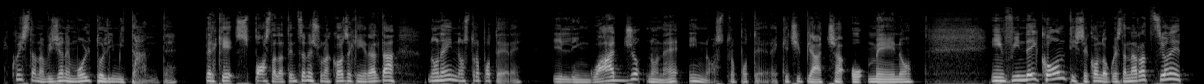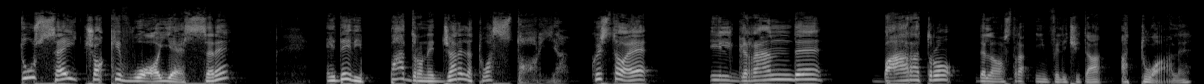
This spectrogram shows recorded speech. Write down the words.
E questa è una visione molto limitante, perché sposta l'attenzione su una cosa che in realtà non è il nostro potere. Il linguaggio non è il nostro potere, che ci piaccia o meno. In fin dei conti, secondo questa narrazione, tu sei ciò che vuoi essere e devi padroneggiare la tua storia. Questo è il grande baratro della nostra infelicità attuale.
